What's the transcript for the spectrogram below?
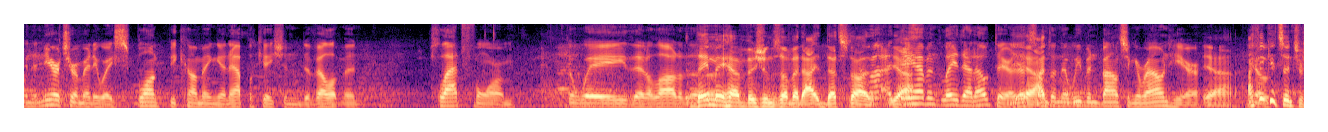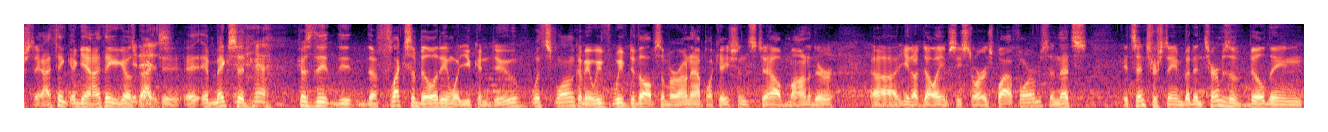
in the near term anyway, Splunk becoming an application development platform the way that a lot of the... They may have visions of it, I, that's not, yeah. They haven't laid that out there. That's Yeah, I- something that we've been bouncing around here. Yeah, I You think it's interesting. I think, again, I think it goes It back is. to, it, it makes it, because the, the, the flexibility in what you can do with Splunk, I mean, we've, we've developed some of our own applications to help monitor, uh, you know, Dell EMC storage platforms, and that's, it's interesting, but in terms of building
